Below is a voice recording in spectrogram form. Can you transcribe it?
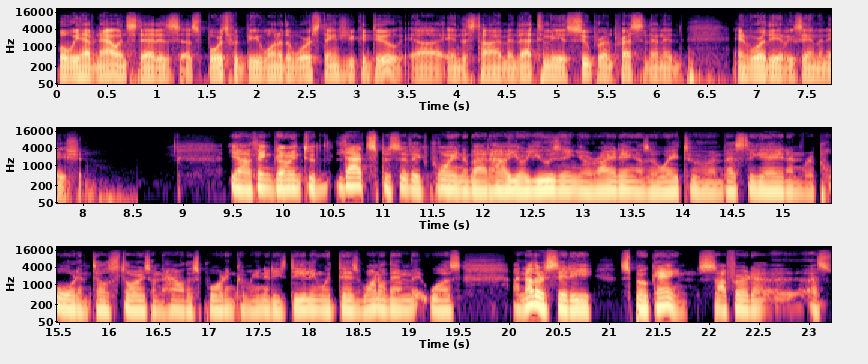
what we have now instead is uh, sports would be one of the worst things you could do uh, in this time, and that to me is super unprecedented and worthy of examination. Yeah, I think going to that specific point about how you're using your writing as a way to investigate and report and tell stories on how the sporting community is dealing with this. One of them was another city, Spokane, suffered uh, as,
